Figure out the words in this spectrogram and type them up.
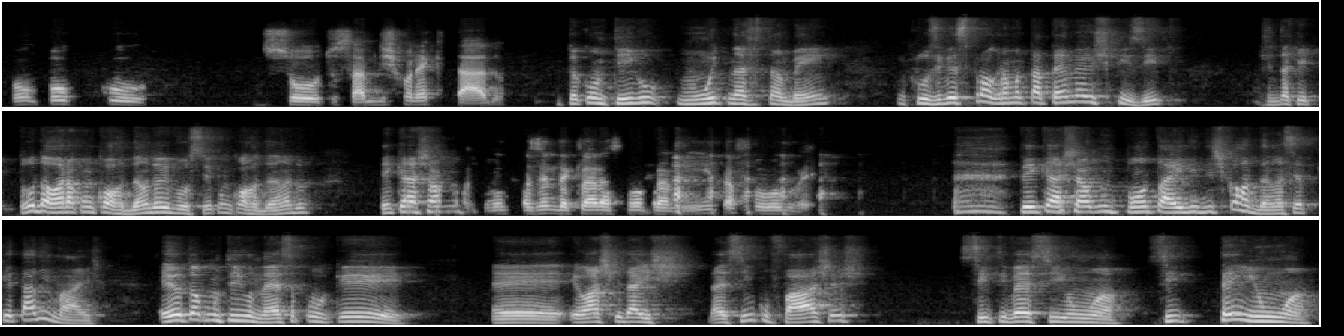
Ficou um pouco solto, sabe? Desconectado. Estou contigo muito nessa também. Inclusive, esse programa tá até meio esquisito. A gente tá aqui toda hora concordando, eu e você concordando. Tem que achar um... Fazendo declaração para mim, tá fogo, velho. Tem que achar algum ponto aí de discordância, porque tá demais. Eu tô contigo nessa porque é, eu acho que das, das cinco faixas, se tivesse uma, se tem uma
